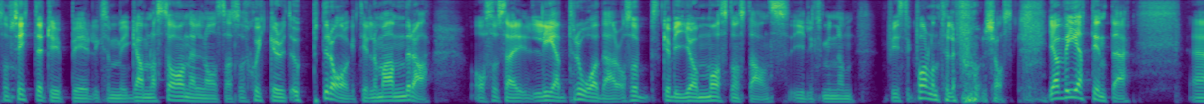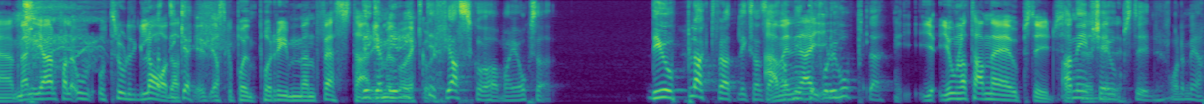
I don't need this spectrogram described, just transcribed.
som sitter typ i, liksom, i Gamla stan eller någonstans och skickar ut uppdrag till de andra. Och så, så här, ledtrådar och så ska vi gömma oss någonstans i, liksom, i någon, Finns det kvar någon telefonkiosk? Jag vet inte. Eh, men jag är i alla fall otroligt glad att Det jag ska på en på rymmen-fest här det kan bli riktigt fiasko har man ju också. Det är upplagt för att, liksom, så här, Ja, att ni inte får ihop det. Jonathan är uppstyrd. Han är i och för sig det- uppstyrd, håller med.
